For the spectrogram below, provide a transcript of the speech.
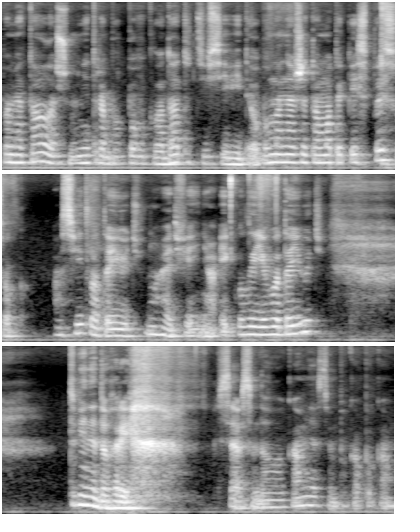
пам'ятала, що мені треба повикладати ці всі відео, бо в мене вже там отакий список, а світла дають, ну геть фігня. І коли його дають, тобі не до гри. Все, все дало камня, всім пока-пока.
